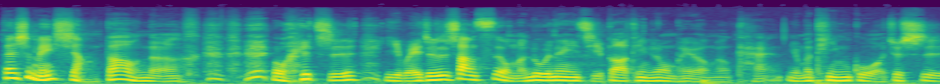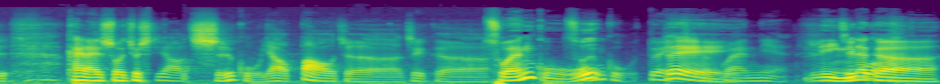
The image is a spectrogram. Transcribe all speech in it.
但是没想到呢，我一直以为就是上次我们录那一集，不知道听众朋友有没有看，有没有听过？就是开来说就是要持股，要抱着这个存股，存股对这个观念，领那个。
